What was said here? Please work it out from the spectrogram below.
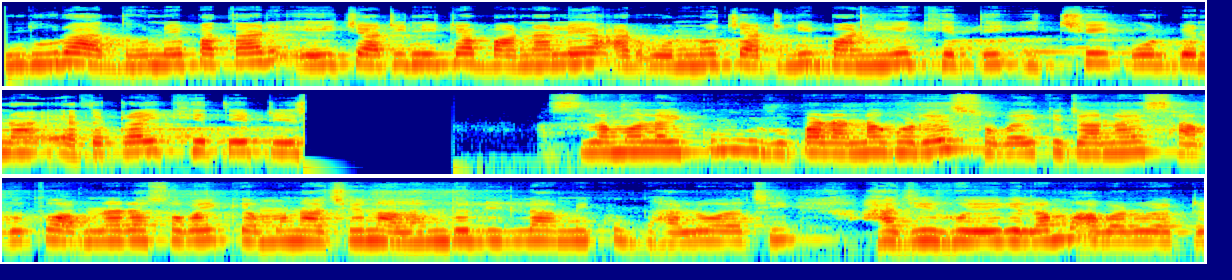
বন্ধুরা, ধনে পাতার এই চাটনিটা বানালে আর অন্য চাটনি বানিয়ে খেতে ইচ্ছে করবে না, এতটাই খেতে টেস্ট। আসসালামু আলাইকুম, রূপা রান্নাঘরে সবাইকে জানাই স্বাগত। আপনারা সবাই কেমন আছেন? আলহামদুলিল্লাহ, আমি খুব ভালো আছি। হাজির হয়ে গেলাম আবারও একটা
